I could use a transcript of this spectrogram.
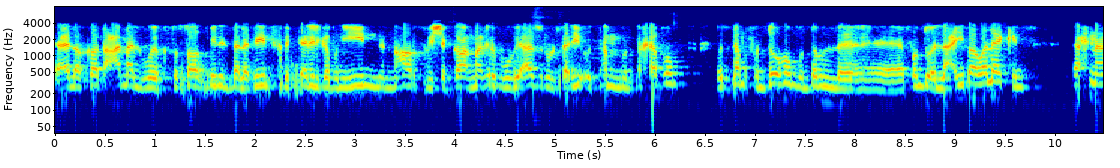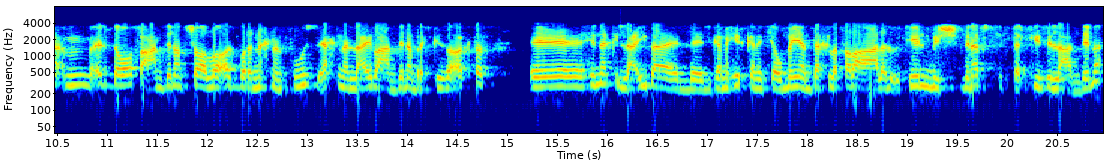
علاقات عمل واقتصاد بين البلدين فبالتالي الجابونيين النهارده بيشجعوا المغرب وبيأزروا الفريق قدام منتخبهم قدام فندقهم قدام فندق اللعيبة. ولكن إحنا الدوافع عندنا إن شاء الله أكبر إن إحنا نفوز. إحنا اللعيبة عندنا مركزة أكتر. آه، هناك اللعيبة الجماهير كانت يوميا داخلة طالعة على الأوتيل مش بنفس التركيز اللي عندنا.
